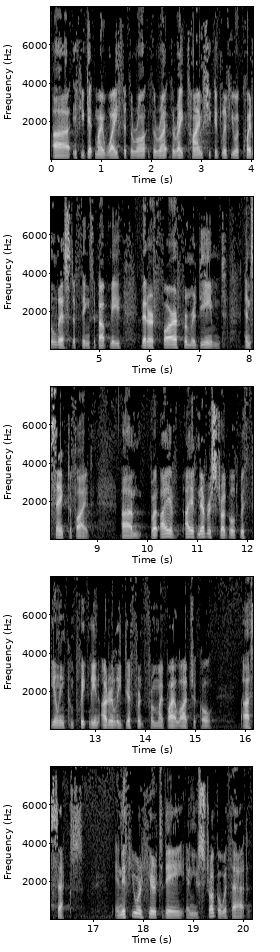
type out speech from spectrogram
uh, if you get my wife at the, wrong, the, right, the right time, she could give you a, quite a list of things about me that are far from redeemed and sanctified. Um, but I have, I have never struggled with feeling completely and utterly different from my biological uh, sex. And if you are here today and you struggle with that,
